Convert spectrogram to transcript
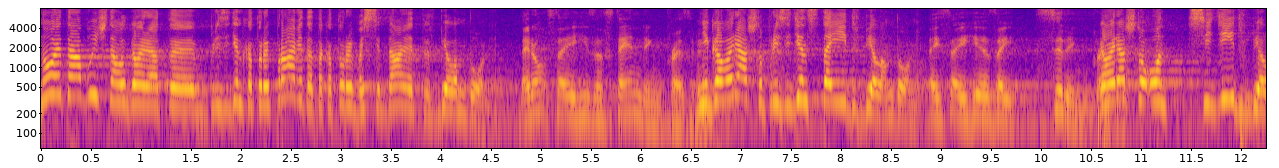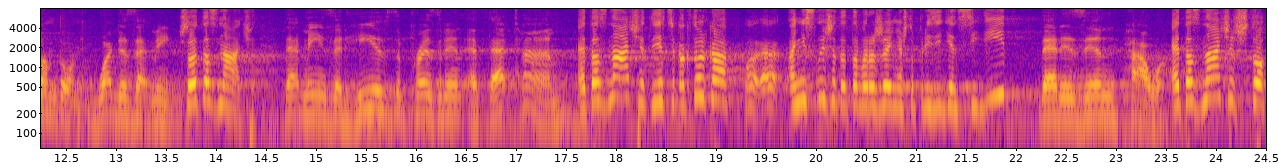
Но это обычно, вот говорят, э, президент, который правит, это который восседает в Белом доме. they don't say he's a standing Не president. говорят, что президент стоит в Белом доме. They say he is a sitting Говорят, president. что он сидит в Белом доме. What does that mean? Что это значит? That means that he is the president at that time Это значит, если как только э, они слышат это выражение, что президент сидит, that is in power. это значит, что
